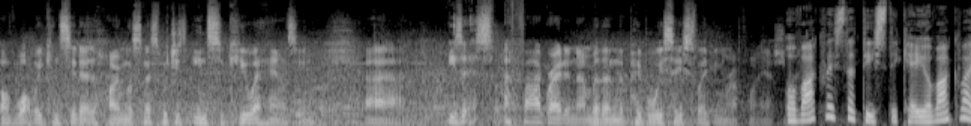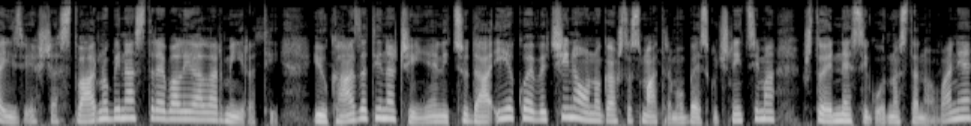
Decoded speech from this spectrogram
of what we consider homelessness, which is insecure housing, uh, Ovakve statistike i ovakva izvješća stvarno bi nas trebali alarmirati i ukazati na činjenicu da, iako je većina onoga što smatramo beskućnicima, što je nesigurno stanovanje,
